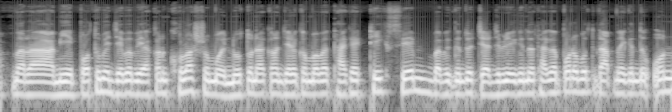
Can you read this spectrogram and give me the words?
আপনারা, আমি প্রথমে যেভাবে অ্যাকাউন্ট খোলার সময় নতুন অ্যাকাউন্ট যেরকম ভাবে থাকে, ঠিক সেম ভাবে কিন্তু চ্যাট জিপিটি কিন্তু থাকে। পরবর্তীতে আপনি কিন্তু অন্য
